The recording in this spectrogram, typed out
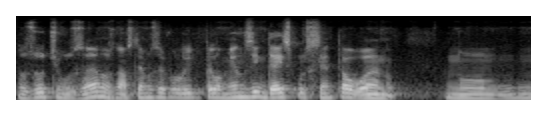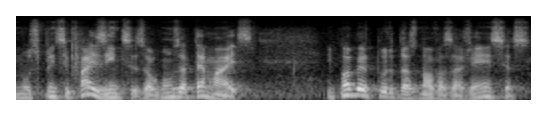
Nos últimos anos, nós temos evoluído pelo menos em 10% ao ano, no, nos principais índices, alguns até mais. E com a abertura das novas agências,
